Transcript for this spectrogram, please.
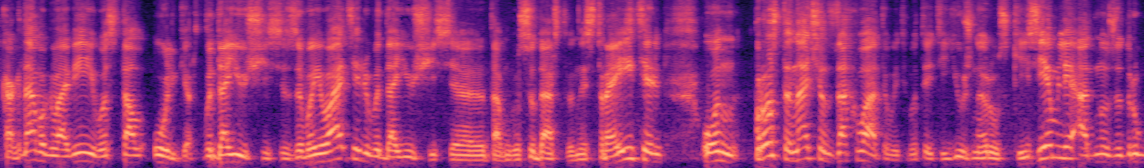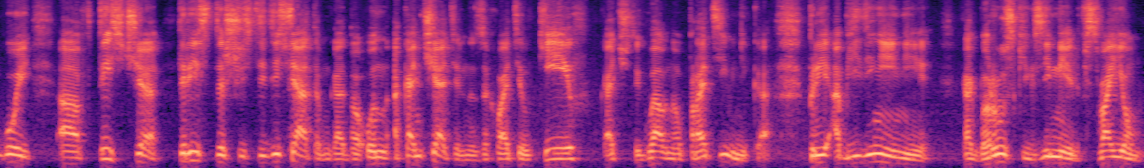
когда во главе его стал Ольгерт, выдающийся завоеватель, выдающийся там государственный строитель. Он просто начал захватывать вот эти южно-русские земли одну за другой. А в 1360 году он окончательно захватил Киев в качестве главного противника при объединении как бы русских земель в своем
